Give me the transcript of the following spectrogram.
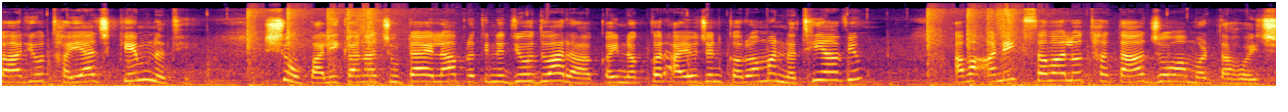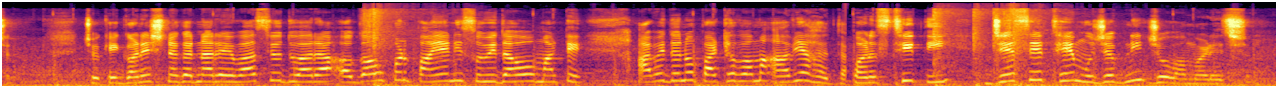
કાર્યો થયા જ કેમ નથી? શું પાલિકાના ચૂંટાયેલા પ્રતિનિધિઓ દ્વારા કંઈ નક્કર આયોજન કરવામાં નથી આવ્યું? આવા અનેક સવાલો થતા જોવા મળતા હોય છે. જોકે ગણેશનગરના રહેવાસીઓ દ્વારા અગાઉ પણ પાયાની સુવિધાઓ માટે આવેદનો પાઠવવામાં આવ્યા હતા. પણ સ્થિતિ જે તે મુજબની જોવા મળે છે.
